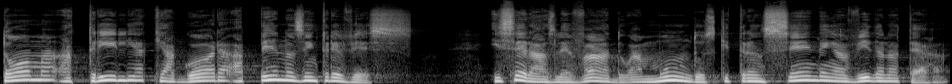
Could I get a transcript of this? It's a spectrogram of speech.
Toma a trilha que agora apenas entrevês, e serás levado a mundos que transcendem a vida na terra.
